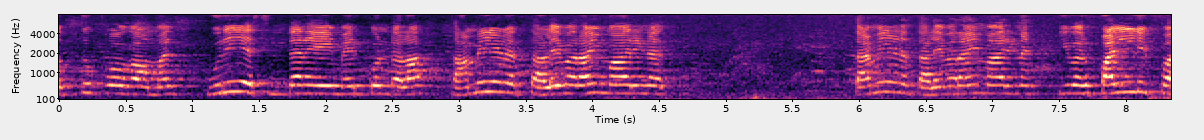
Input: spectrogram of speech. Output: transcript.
ஒத்துப்போகாமல் உரிய சிந்தனையை மேற்கொண்டலால் தமிழின தலைவராய் மாறினார். தமிழின தலைவராய் மாறின இவர் பள்ளி ப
